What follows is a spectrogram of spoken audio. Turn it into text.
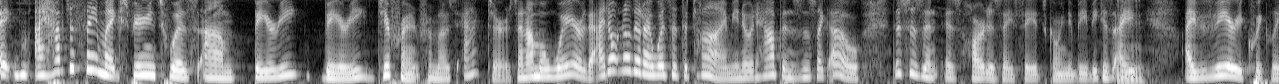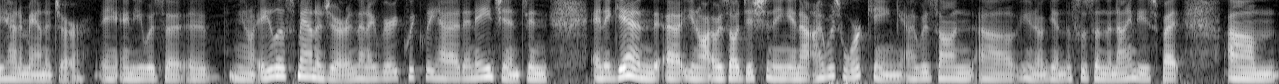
I, I have to say my experience was um, very, very different from most actors, and I'm aware that. I don't know that I was at the time. You know, it happens, and it's like, oh, this isn't as hard as they say it's going to be because I, I very quickly had a manager, and, and he was a, a you know A-list manager, and then I very quickly had an agent, and and again, uh, you know, I was auditioning and I, I was working. I was on, uh, you know, again, this was in the '90s, but. Um,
